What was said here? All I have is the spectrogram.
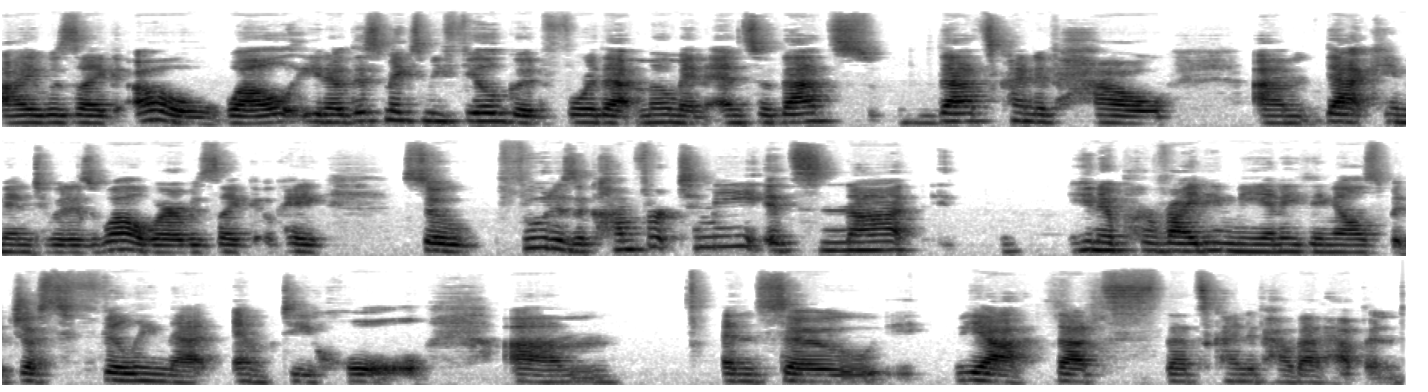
I was like, oh, well, you know, this makes me feel good for that moment. And so that's that's kind of how um, that came into it as well, where I was like, okay, so food is a comfort to me. It's not you know providing me anything else but just filling that empty hole um, and so yeah that's that's kind of how that happened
